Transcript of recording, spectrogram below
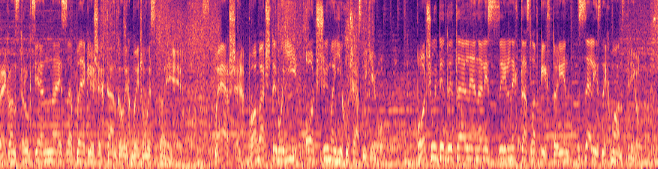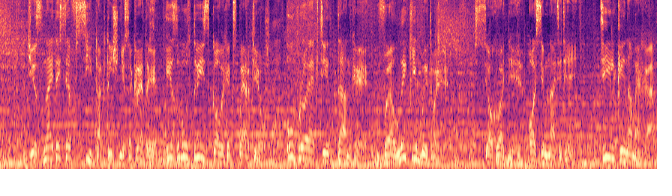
Реконструкція найзапекліших танкових битв в історії. Вперше побачте бої очима їх учасників. Почуйте детальний аналіз сильних та слабких сторін залізних монстрів. Дізнайтеся всі тактичні секрети із вуст військових експертів у проєкті Танки Великі битви. Сьогодні о 17-й. Тільки на мега.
